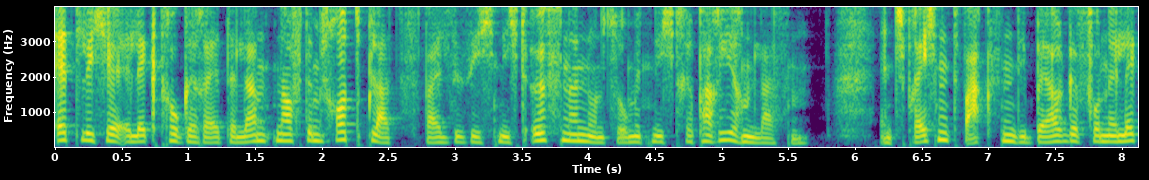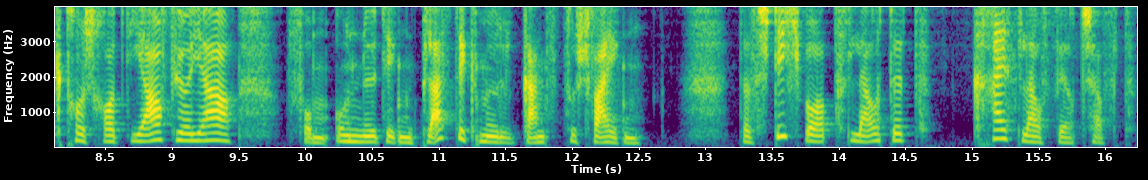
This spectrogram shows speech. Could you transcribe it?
Etliche Elektrogeräte landen auf dem Schrottplatz, weil sie sich nicht öffnen und somit nicht reparieren lassen. Entsprechend wachsen die Berge von Elektroschrott Jahr für Jahr, vom unnötigen Plastikmüll ganz zu schweigen. Das Stichwort lautet Kreislaufwirtschaft.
